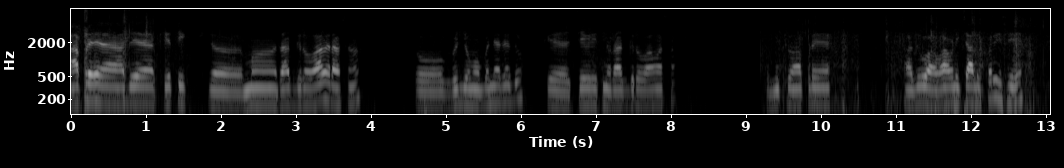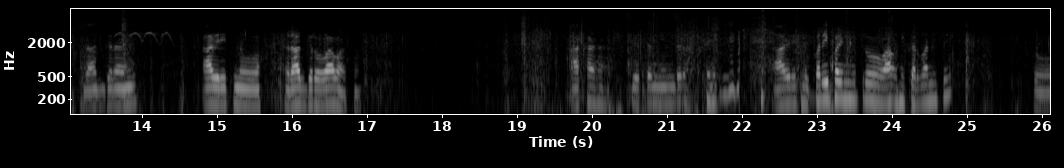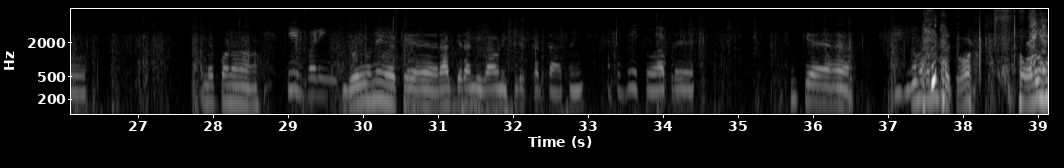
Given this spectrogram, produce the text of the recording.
આપણે આજે ખેતી માં રાજગરો વાવેરા છે. તો વિડીયોમાં બન્યા રહેજો કે કેવી રીતનો રાજગરો વાવા છે તો મિત્રો આપણે આ જો વાવણી ચાલુ કરી છે. રાજગરાની આવી રીતનો રાજગરો વાવા છે આખા ખેતરની અંદર આવી રીતનું ફરી ફરીને મિત્રો વાવણી કરવાની છે. તો અમે પણ જોયું નહીં હોય કે રાજગરાની વાવણી સિરત કરતા હશે તો આપણે શું કે મિત્રો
